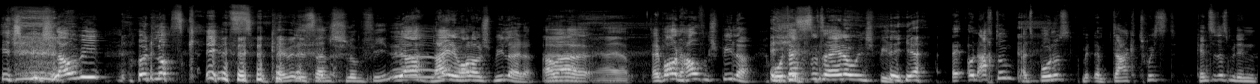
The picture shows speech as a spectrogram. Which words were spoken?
Ich bin Schlaubi und los geht's. Kevin ist dann Schlumpfine? Ja, nein, wir brauchen auch einen Spielleiter. Aber Ja, ja. er braucht einen Haufen Spieler. Oh, das ist unser Halloween-Spiel. Ja. Äh, Und Achtung, als Bonus mit einem Dark Twist. Kennst du das mit den,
